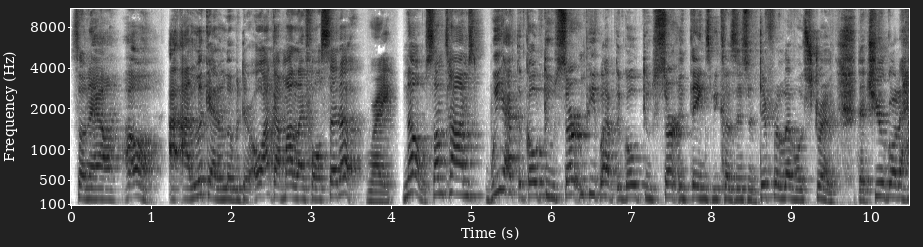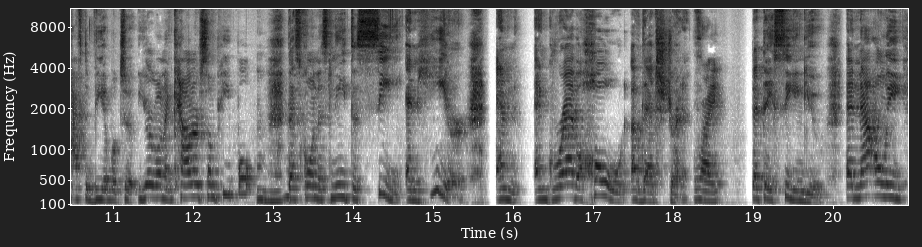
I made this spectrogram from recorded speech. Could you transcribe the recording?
So now, oh, I, I look at it a little bit there. Oh, I got my life all set up. Right. No, sometimes we have to go through certain people have to go through certain things because there's a different level of strength that you're going to have to be able to you're going to encounter some people mm-hmm. that's going to need to see and hear and and grab a hold of that strength Right. That they see in you. And not only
